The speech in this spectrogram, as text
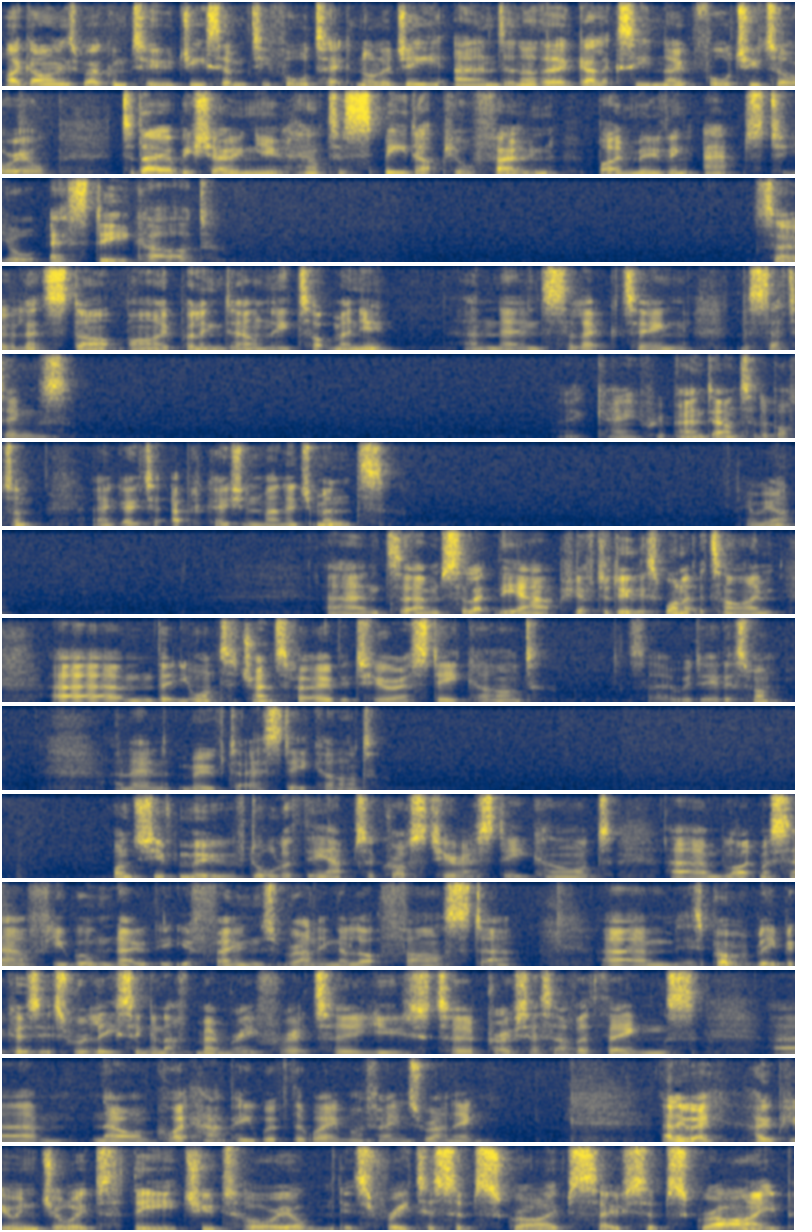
Hi guys, welcome to G74 Technology and another Galaxy Note 4 tutorial. Today I'll be showing you how to speed up your phone by moving apps to your SD card. So let's start by pulling down the top menu and then selecting the settings. Okay, if we pan down to the bottom and go to Application Management, here we are and um, select the app. You have to do this one at a time um, that you want to transfer over to your SD card. So we do this one and then move to SD card. Once you've moved all of the apps across to your SD card, um, like myself, you will note that your phone's running a lot faster. Um, it's probably because it's releasing enough memory for it to use to process other things. Um, now I'm quite happy with the way my phone's running. Anyway, hope you enjoyed the tutorial. It's free to subscribe, so subscribe.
